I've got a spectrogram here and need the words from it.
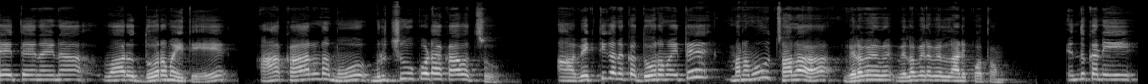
చేతనైనా వారు దూరమైతే ఆ కారణము మృత్యువు కూడా కావచ్చు. ఆ వ్యక్తి కనుక దూరమైతే మనము చాలా విలవిల విలవిలవిల్లాడిపోతాం. ఎందుకని?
